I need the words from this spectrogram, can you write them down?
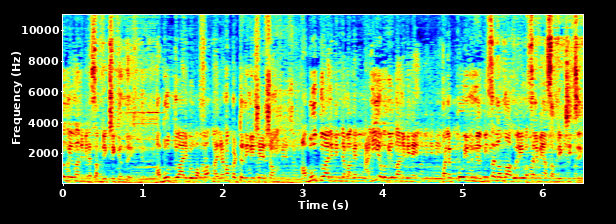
റളിയല്ലാഹുവിനെ സംരക്ഷിക്കുന്നത്. അബൂ ത്വാലിബ് വഫ മരണപ്പെട്ടതിന് ശേഷം അബൂ ത്വാലിബിന്റെ മകൻ അലി റളിയല്ലാഹുവിനെ പലപ്പോഴും നബി സല്ലല്ലാഹു അലൈഹി വസ്ലമയ സംരക്ഷിച്ച്.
